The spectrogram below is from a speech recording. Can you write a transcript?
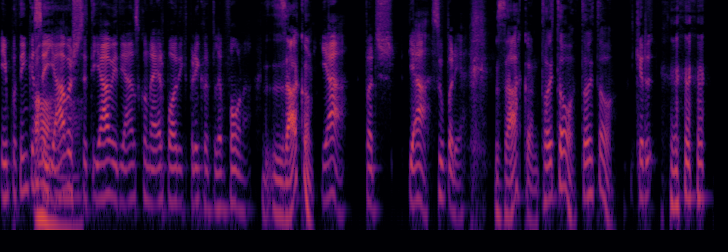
In potem, ko se Oh. javiš, se ti javi dejansko na AirPodih preko telefona. Zakon, Ja, pač, ja, super je. zakon, to je to, to je to. Ker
